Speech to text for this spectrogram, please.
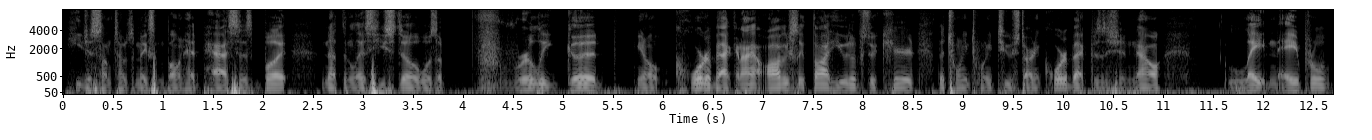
he just sometimes makes some bonehead passes. But nothing less, he still was a really good, you know, quarterback, and I obviously thought he would have secured the 2022 starting quarterback position. Now, late in April,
